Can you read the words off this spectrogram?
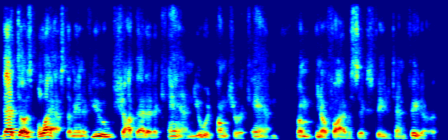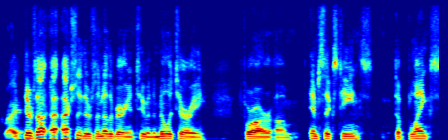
that does blast. I mean, if you shot that at a can, you would puncture a can from you know five or six feet to ten feet, Eric. Right? There's a, actually there's another variant too in the military for our um, M16s. The blanks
